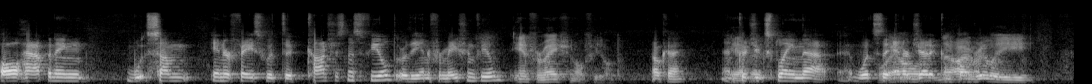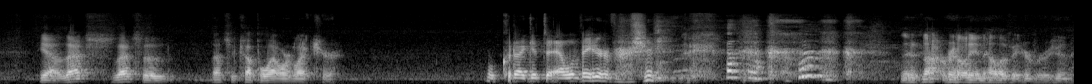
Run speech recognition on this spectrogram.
all happening some interface with the consciousness field or the information field? Informational field. Okay. And Yeah, could you explain that? What's the Well, energetic no, I really, yeah, that's that's a that's a couple hour lecture. Well, could I get the elevator version? There's not really an elevator version.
